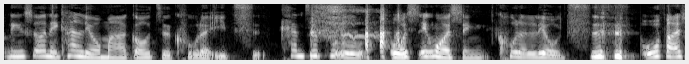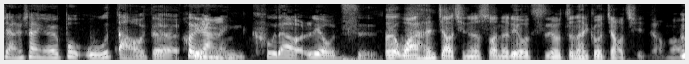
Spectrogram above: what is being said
你说你看《流麻沟》只哭了一次，看这部《我行我行》哭了六次，无法想象有一部舞蹈的会让人哭到六次。呃，我还很矫情的算了六次，哦真的很够矫情的，好不好？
